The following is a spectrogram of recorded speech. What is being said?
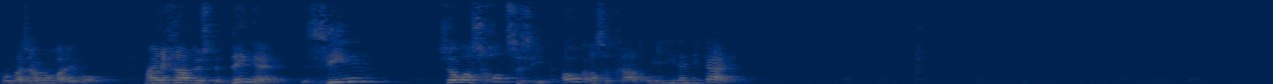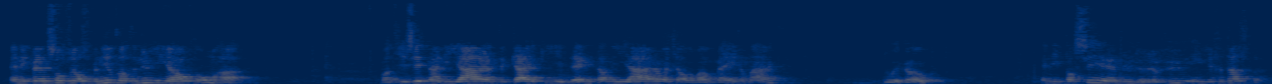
Kom daar zo nog wel even op. Maar je gaat dus de dingen zien zoals God ze ziet. Ook als het gaat om je identiteit. En ik ben soms wel eens benieuwd wat er nu in je hoofd omgaat. Want je zit naar die jaren te kijken, je denkt aan die jaren, wat je allemaal hebt meegemaakt. Doe ik ook. En die passeren nu de revue in je gedachten.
